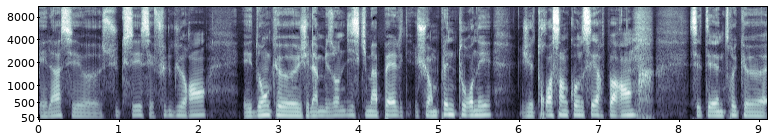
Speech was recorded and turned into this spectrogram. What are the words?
et là, c'est euh, succès, c'est fulgurant. Et donc, euh, j'ai la maison de disques qui m'appelle. Je suis en pleine tournée. J'ai 300 concerts par an. C'était un truc euh,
